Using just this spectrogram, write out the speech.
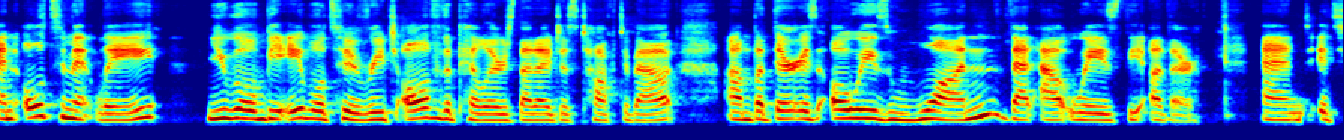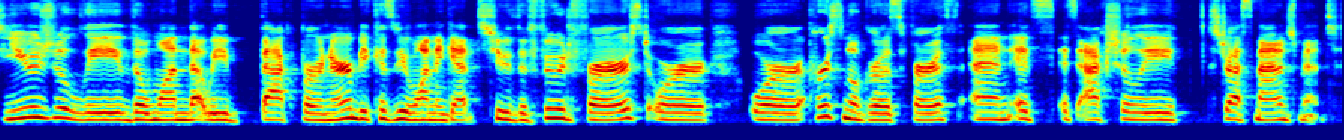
And ultimately, you will be able to reach all of the pillars that I just talked about. Um, but there is always one that outweighs the other. And it's usually the one that we back burner because we want to get to the food first or or personal growth first. And it's it's actually stress management.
